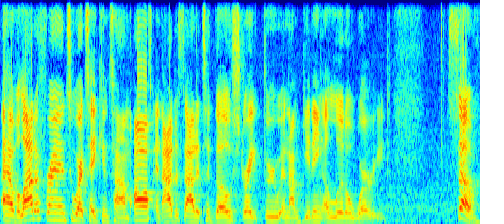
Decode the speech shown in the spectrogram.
I have a lot of friends who are taking time off, and I decided to go straight through, and I'm getting a little worried. So,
